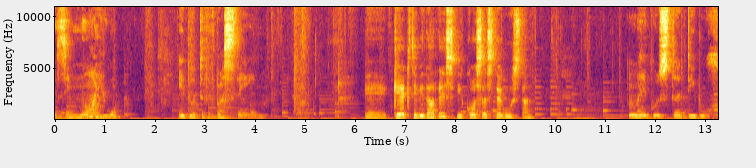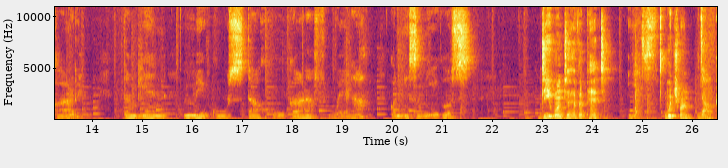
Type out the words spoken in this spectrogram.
і зі мною ідуть в басейн. Eh, ¿Qué actividades y cosas te gustan? Me gusta dibujar. También me gusta jugar afuera con mis amigos. Do you want to have a pet? Yes, Which one? dog.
